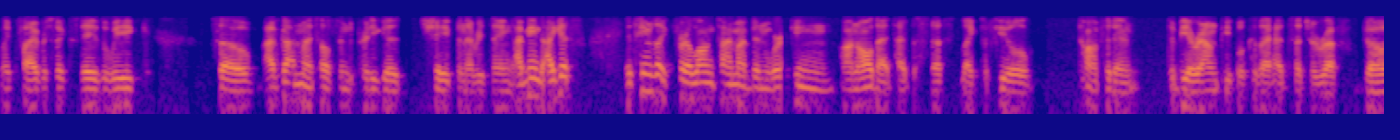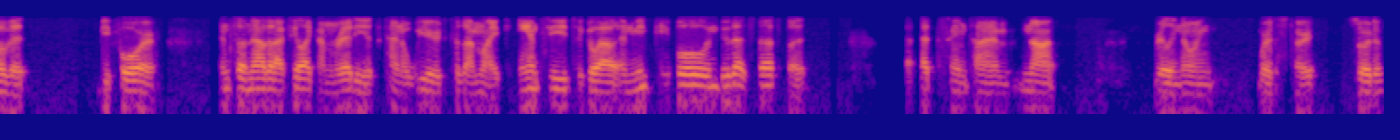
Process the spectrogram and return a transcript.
like five or six days a week. So I've gotten myself into pretty good shape and everything. I mean, I guess it seems like for a long time I've been working on all that type of stuff, like to feel confident to be around people because I had such a rough go of it before. And so now that I feel like I'm ready, it's kind of weird because I'm like antsy to go out and meet people and do that stuff, but at the same time, not really knowing where to start. Sort of.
